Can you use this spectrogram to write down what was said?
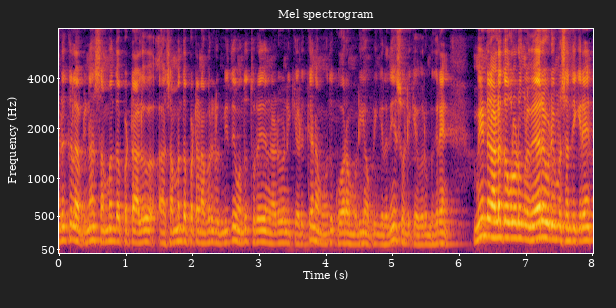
எடுக்கலை அப்படின்னா சம்மந்தப்பட்ட அலுவ சம்மந்தப்பட்ட நபர்கள் மீது வந்து துறை நடவடிக்கை எடுக்க நம்ம வந்து கோர முடியும் அப்படிங்கிறதையும் சொல்லிக்க விரும்புகிறேன். மீண்டும் நல்ல தகவலோடு உங்களை வேறு விடியும் சந்திக்கிறேன்.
